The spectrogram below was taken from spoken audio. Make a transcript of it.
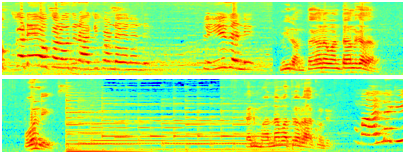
ఒక్కటే ఒక్క రోజు రాఖీ పండుగనండి. ప్లీజ్ అండి. మీరు అంతగానో అంటారు కదా. పోండి. కానీ మళ్ళా మాత్రం రాకుండ్రి. మా అన్నకి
